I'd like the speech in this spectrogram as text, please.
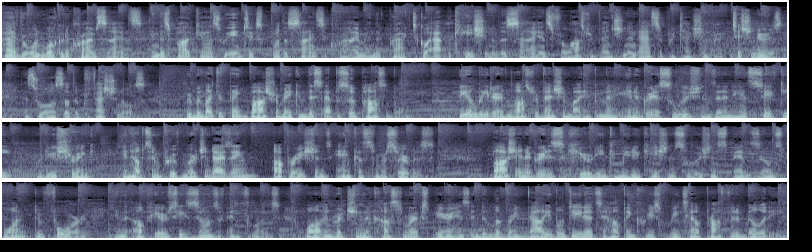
Hi, everyone. Welcome to Crime Science. In this podcast, we aim to explore the science of crime and the practical application of the science for loss prevention and asset protection practitioners, as well as other professionals. We would like to thank Bosch for making this episode possible. Be a leader in loss prevention by implementing integrated solutions that enhance safety, reduce shrink, and help to improve merchandising, operations, and customer service. Bosch integrated security and communication solutions span zones 1 through 4 in the LPRC's zones of influence while enriching the customer experience and delivering valuable data to help increase retail profitability.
